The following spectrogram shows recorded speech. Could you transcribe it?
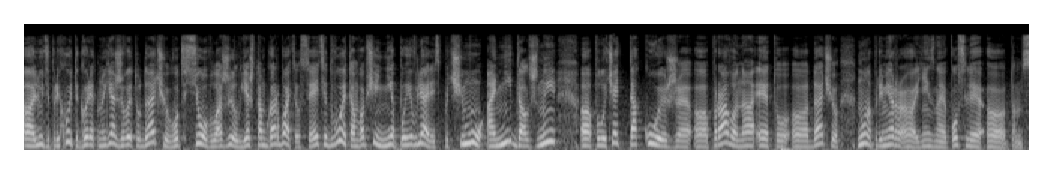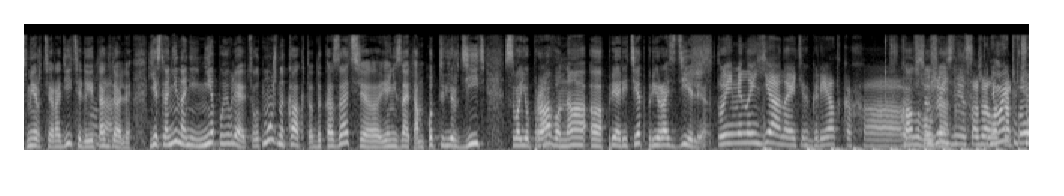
люди приходят и говорят, ну я же в эту дачу вот все вложил, я же там горбатился, а эти двое там вообще не появлялись. Почему они должны получать такое же право на эту дачу, ну, например, я не знаю, после там смерти родителей и Ну так да. далее, если они на ней не появляются? Вот можно как-то доказать, я не знаю, там подтвердить свое право на э, приоритет при разделе? Что именно я на этих грядках Вкалывал, всю да. жизнь сажала Понимаете, картошку.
